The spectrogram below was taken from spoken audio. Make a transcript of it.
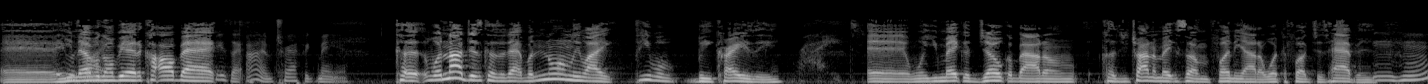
and He he, never like- gonna be able to call back. He's like, I am traffic man. Cause, well, not just cause of that, but normally like people be crazy, Right. and when you make a joke about them, cause you're trying to make something funny out of what the fuck just happened, Mm-hmm.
